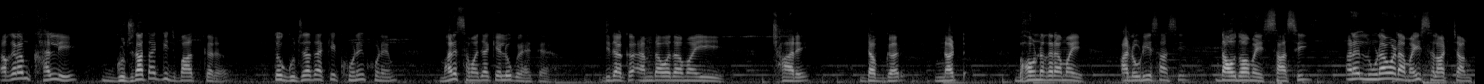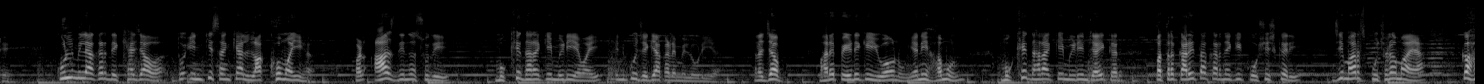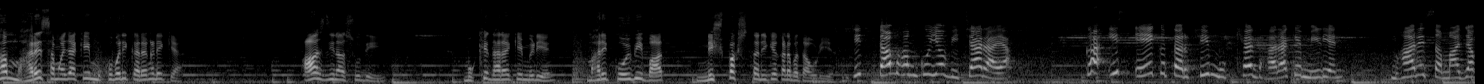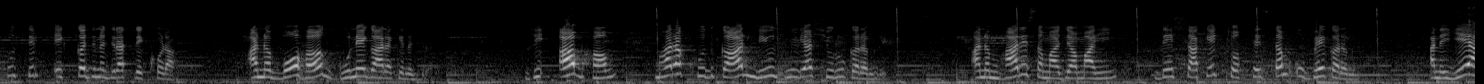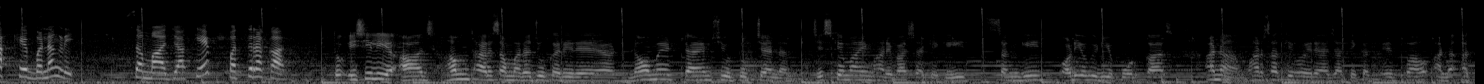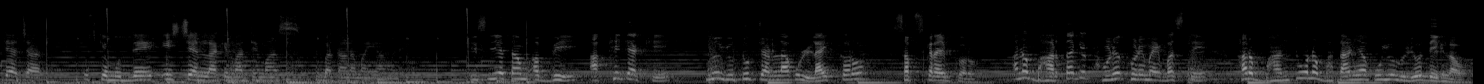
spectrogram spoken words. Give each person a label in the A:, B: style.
A: अगर हम खाली गुजराता की बात करें तो गुजराता के खूणे खूणे हमारे समाज के लोग रहते हैं। जिदा अहमदाबाद माई छारे, डबगर, नट, भावनगर माई अडोड़ी सांसी, दाऊदा माई सांसी और लुणावाड़ा माई सलाट चामठे। कुल मिलाकर देखा जाओ तो इनकी संख्या लाखों में माई है। पर आज दिन सुधी मुख्य धारा की मीडिया माई इनको जगह कड़े मिलोड़ी है। जब हमारे पेड़ के युवाओं यानी हम उन मुख्य धारा के मीडिया में जाकर पत्रकारिता करने की कोशिश करी। जी मारे पूछना में आया कि हम हमारे समाज की मुखबरी करेंगे क्या? आज दिना સુધી मुख्य धारा के मीडिया हमारी कोई भी बात निष्पक्ष तरीके कर बताउड़ी है।
B: जी, तब हमको ये विचार आया का इस एक तरफी मुख्य धारा के मीडियन हमारे समाजा को सिर्फ़ एक ज नजरा से देखोड़ा, अन वो है गुनेगार के नजरा। जी, अब हम हमारा खुद का न्यूज़ मीडिया शुरू करेंगे। अन हमारे समाजा में ही देशा के चौथे स्तंभ उभे करेंगे अने ये आखे बनंगड़े समाजा के पत्रकार
C: तो इसीलिए आज हम थारे सामने रजू કરી રહ્યા हैं नोमेड टाइम्स यूट्यूब चैनल जिसके में हमारे भाषा के गीत संगीत ऑडियो वीडियो पॉडकास्ट अना हमारे साथ हो रहा जातिगत भेदभाव अना अत्याचार उसके मुद्दे इस चैनल के माध्यम से बताना मैं आंगड़े
D: इसलिए तुम अब भी आखे के आखे न्यू यूट्यूब चैनल को लाइक करो सब्सक्राइब करो અને ભારતા કે ખૂણે ખૂણેમાં બસતે હર ભાંતુ અને ભતાણિયા કોઈ વિડીયો દેખ લાવો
